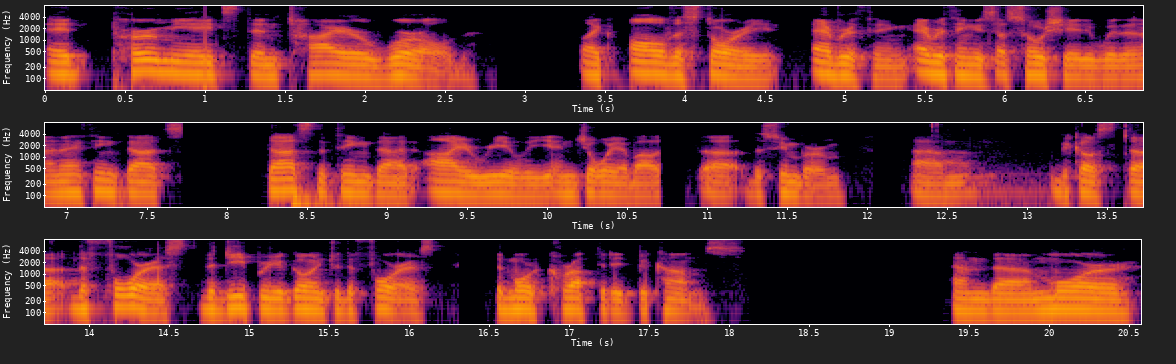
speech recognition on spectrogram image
it permeates the entire world like all the story, everything, everything is associated with it, and I think that's that's the thing that I really enjoy about uh, the Symbaroum, um, because the the forest, the deeper you go into the forest, the more corrupted it becomes, and the more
